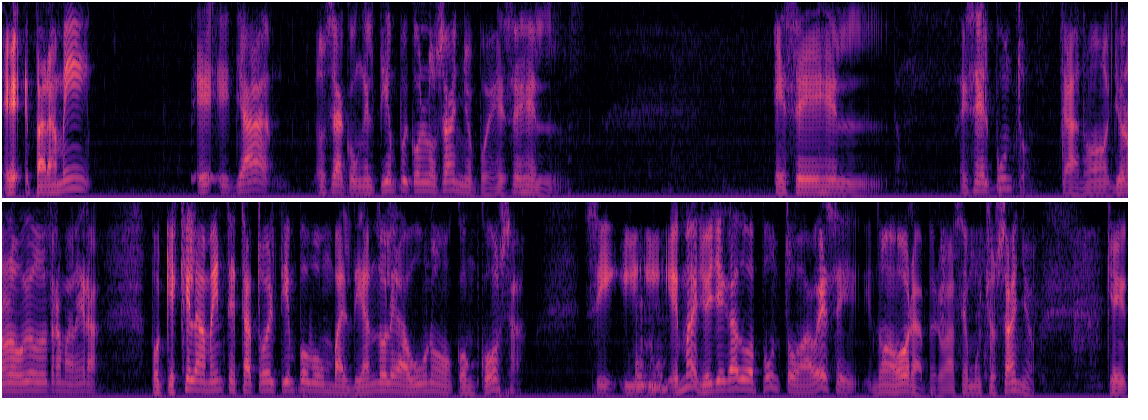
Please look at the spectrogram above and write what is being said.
eh, para mí, eh, ya o sea, con el tiempo y con los años, pues ese es el. Ese es el. Ese es el punto. O sea, no, yo no lo veo de otra manera. Porque es que la mente está todo el tiempo bombardeándole a uno con cosas. Sí, y, es más, yo he llegado a punto a veces, no ahora, pero hace muchos años, que,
